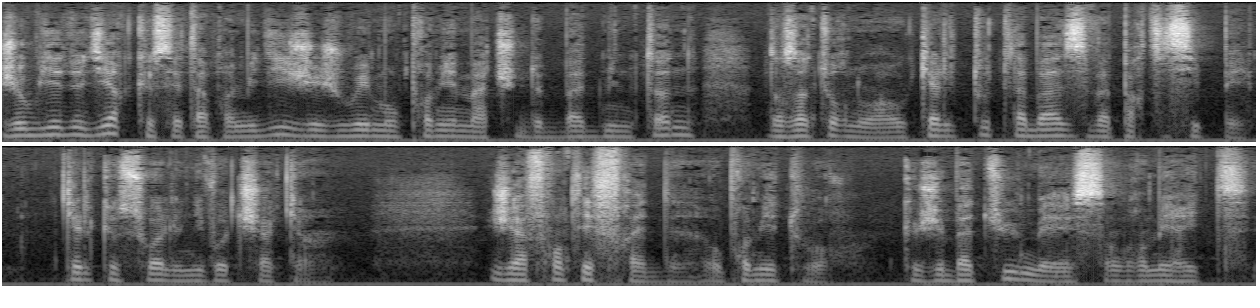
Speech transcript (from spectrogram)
J'ai oublié de dire que cet après-midi, j'ai joué mon premier match de badminton dans un tournoi auquel toute la base va participer, quel que soit le niveau de chacun. J'ai affronté Fred au premier tour, que j'ai battu mais sans grand mérite,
